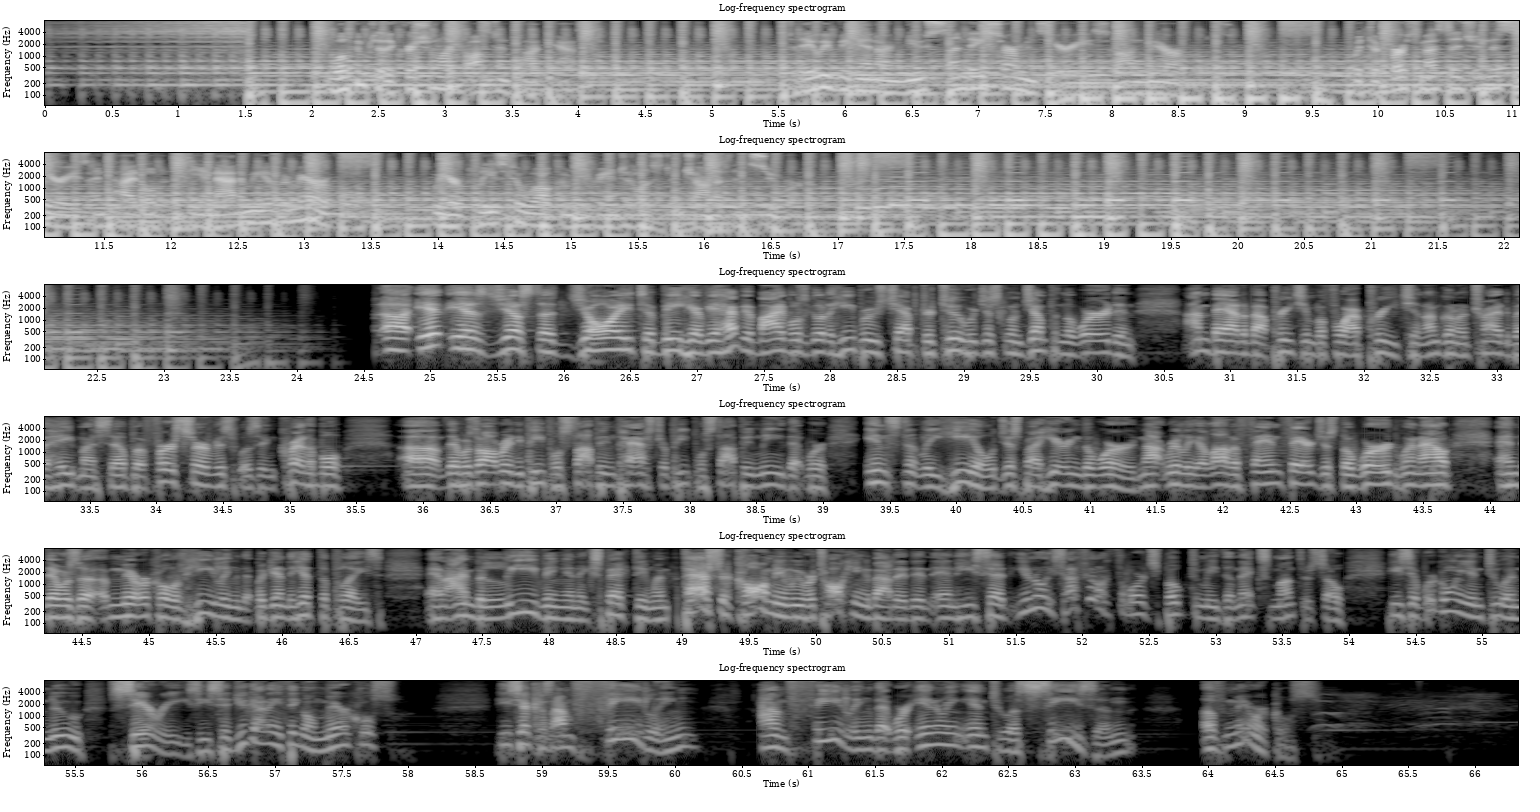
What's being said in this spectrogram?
Welcome to the Christian Life Austin podcast. Today we begin our new Sunday sermon series on miracles. With the first message in the series entitled The Anatomy of a Miracle, we are pleased to welcome evangelist Jonathan Suber. It is just a joy to be here. If you have your Bibles, go to Hebrews chapter 2. We're just going to jump in the Word, and I'm bad about preaching before I preach, and I'm going to try to behave myself. But first service was incredible. Uh, there was already people stopping pastor, people stopping me that were instantly healed just by hearing the Word. Not really a lot of fanfare, just the Word went out, and there was a, a miracle of healing that began to hit the place. And I'm believing and expecting. When pastor called me and we were talking about it, and, and he said, You know, he said, I feel like the Lord spoke to me the next month or so. He said, We're going into a new series. He said, You got anything on miracles? He said, Because I'm feeling I'm feeling that we're entering into a season of miracles.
